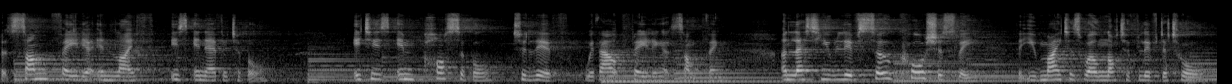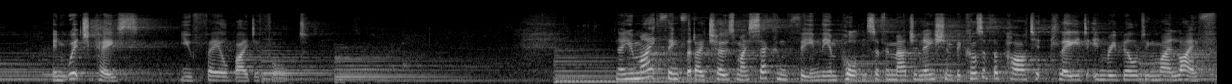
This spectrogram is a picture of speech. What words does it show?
but some failure in life is inevitable. It is impossible to live without failing at something unless you live so cautiously that you might as well not have lived at all, in which case you fail by default. Now you might think that I chose my second theme, the importance of imagination, because of the part it played in rebuilding my life,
